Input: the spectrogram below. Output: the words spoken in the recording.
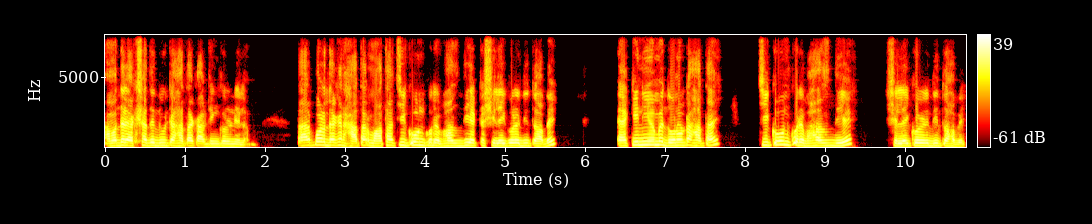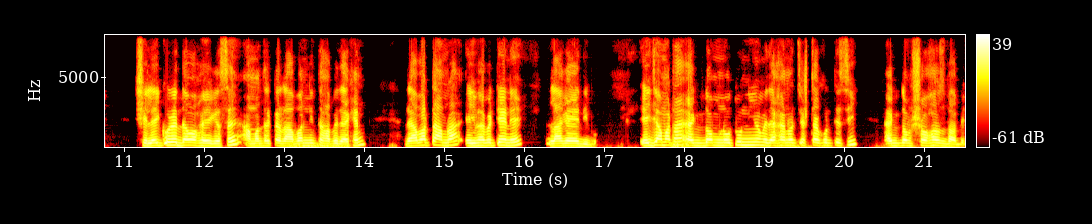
আমাদের একসাথে দুইটা হাতা কাটিং করে নিলাম। তারপর দেখেন হাতার মাথা চিকন করে ভাঁজ দিয়ে একটা সেলাই করে দিতে হবে। একই নিয়মে দোনোটা হাতায় চিকন করে ভাঁজ দিয়ে সেলাই করে দিতে হবে। সেলাই করে দেওয়া হয়ে গেছে। আমাদের একটা রাবার নিতে হবে, দেখেন। রাবারটা আমরা এইভাবে টেনে লাগাইয়ে দিব। এই জামাটা একদম নতুন নিয়মে দেখানোর চেষ্টা করতেছি, একদম সহজ ভাবে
